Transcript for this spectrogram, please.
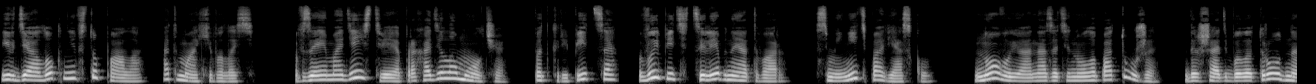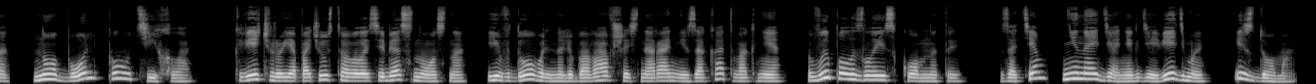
и в диалог не вступала, отмахивалась. Взаимодействие проходило молча. Подкрепиться, выпить целебный отвар, сменить повязку. Новую она затянула потуже. Дышать было трудно, но боль поутихла. К вечеру я почувствовала себя сносно и, вдоволь налюбовавшись на ранний закат в окне, выползла из комнаты. Затем, не найдя нигде ведьмы, из дома.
